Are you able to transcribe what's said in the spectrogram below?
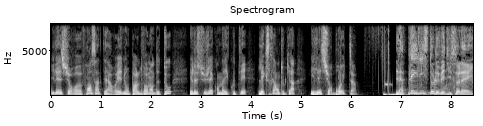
il est sur France Inter. Vous voyez, nous on parle vraiment de tout. Et le sujet qu'on a écouté, l'extrait en tout cas, il est sur Brut. La playlist au lever du soleil.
